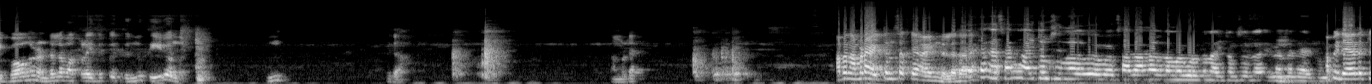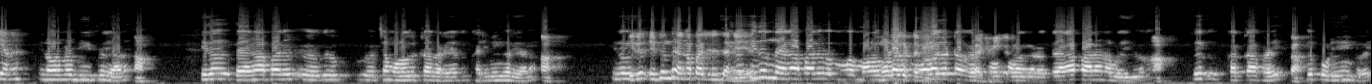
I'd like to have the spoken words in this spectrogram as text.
വിഭവങ്ങൾ ഉണ്ടല്ലോ മക്കളെ. ഇതിപ്പോ തിന്ന് തീരുമെന്ന് ഇതാ. നമ്മുടെ അപ്പൊ നമ്മുടെ ഐറ്റംസ് ഒക്കെ ആയിട്ടുണ്ടല്ലോ സാറേ? ഐറ്റംസ് സാധാരണ നമ്മൾ കൊടുക്കുന്ന ഐറ്റംസ് എല്ലാം തന്നെ ആയിട്ടുണ്ട്. അപ്പൊ ഇത് ഏതൊക്കെയാണ്? നോർമൽ ബീഫ് ഫ്രൈ ആണ്. ഇത് തേങ്ങാപ്പാൽ വെച്ച മുളക് ഇട്ട കറിയാണ് കരിമീൻ കറിയാണ്. ഇത് തേങ്ങാപ്പാലിൽ തന്നെ ഇത് തേങ്ങാപ്പാൽ മുളക് മുളകിട്ട കരിമീൻ. മുളക്. തേങ്ങാപ്പാലാണ് ഉപയോഗിക്കുന്നത്. ഇത് കക്ക ഫ്രൈ. ഇത് പൊടിമീൻ ഫ്രൈ.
